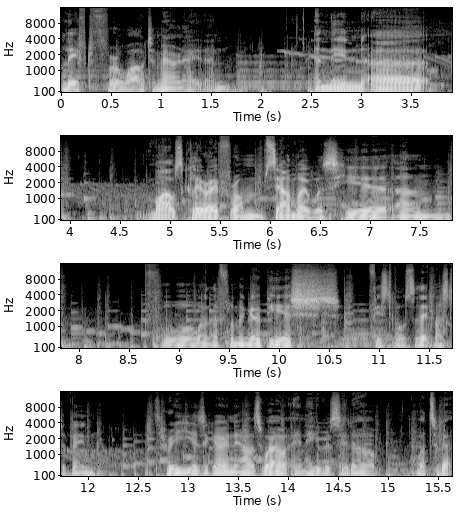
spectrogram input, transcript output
left for a while to marinate, and and then uh, Miles Cleret from Soundway was here um, for one of the Flamingo Pierce festivals, so that must have been three years ago now as well, and he was said, "Oh, what's about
